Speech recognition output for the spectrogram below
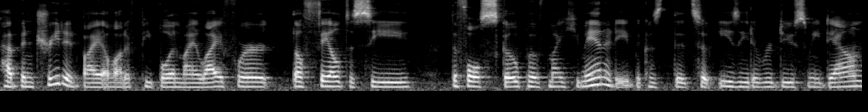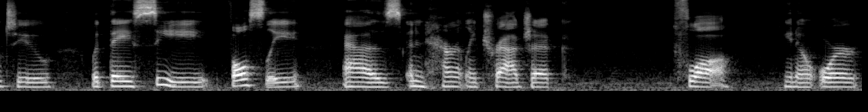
have been treated by a lot of people in my life where they'll fail to see the full scope of my humanity because it's so easy to reduce me down to what they see falsely as an inherently tragic flaw, you know, or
